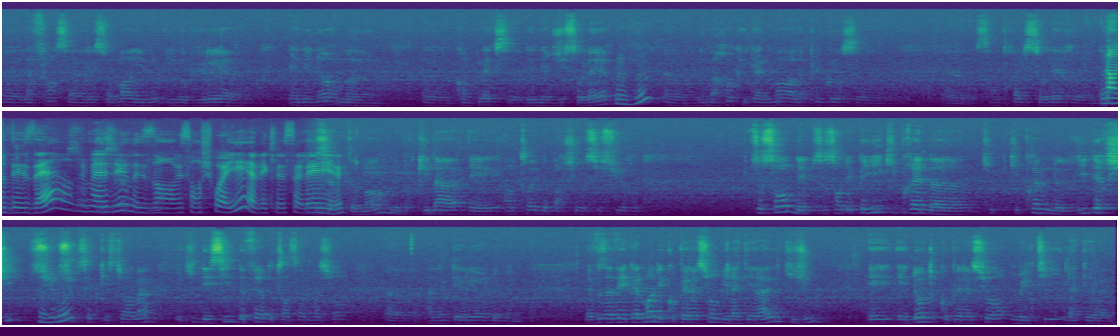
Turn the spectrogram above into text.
Euh, la France a récemment inauguré un, un énorme euh, complexe d'énergie solaire. Mhm. Euh, le Maroc également, la plus grosse euh, euh, centrale solaire. euh, Dans le désert, j'imagine, ils, ils sont choyés avec le soleil. Exactement. Le Burkina est en train de marcher aussi sur. Ce sont des, ce sont des pays qui prennent, euh, qui, qui prennent le leadership sur, Mhm. sur cette question-là et qui décident de faire des transformations euh, à l'intérieur d'eux-mêmes. Mais vous avez également des coopérations bilatérales qui jouent et, et d'autres coopérations multilatérales.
